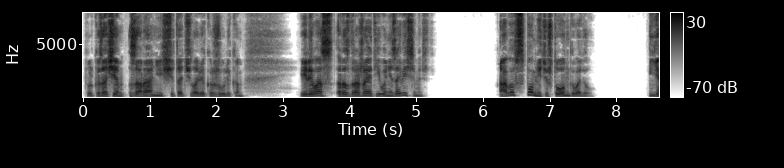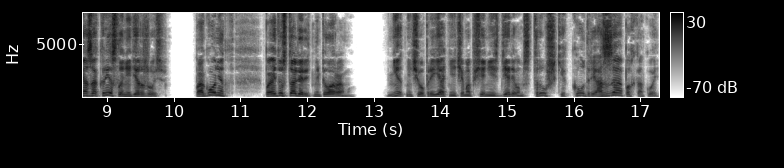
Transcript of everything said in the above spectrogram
Только зачем заранее считать человека жуликом? Или вас раздражает его независимость? А вы вспомните, что он говорил. Я за кресло не держусь. Погонят, пойду столярить на пилораму. Нет ничего приятнее, чем общение с деревом, стружки, кудри, а запах какой!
